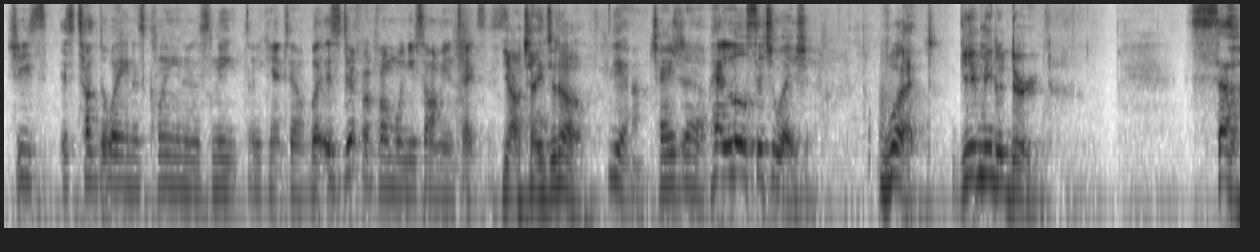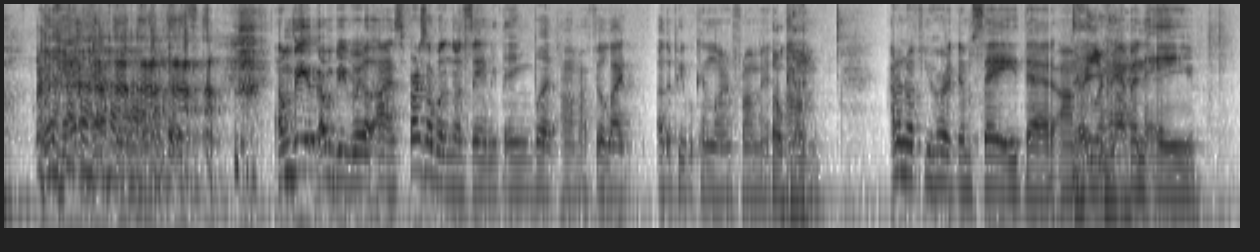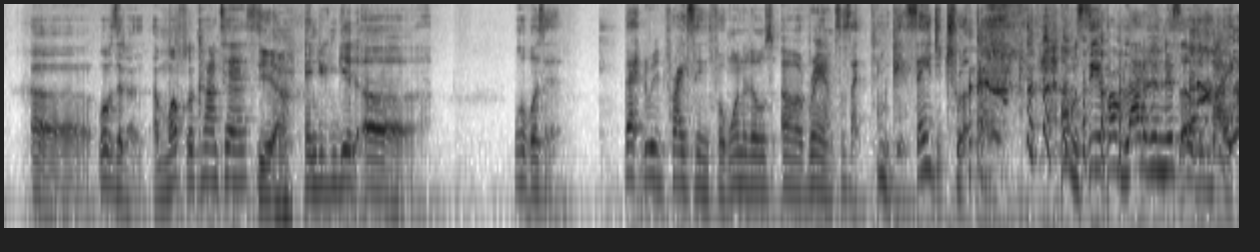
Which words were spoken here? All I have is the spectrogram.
she's it's tucked away and it's clean and it's neat, so you can't tell. But it's different from when you saw me in Texas. Y'all change it up. Yeah. Changed it up. Had a little situation. What? Give me the dirt. So what had happened was, I'm be I'm gonna be real honest. First, I wasn't gonna say anything, but um, I feel like other people can learn from it. Okay. Um, I don't know if you heard them say that um, they were go. having a uh, what was it a, a muffler contest? Yeah. and you can get uh, what was it? Factory pricing for one of those uh, Rams. I was like, I'm gonna get Sage a truck. I'm gonna see if I'm louder than this other bike.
